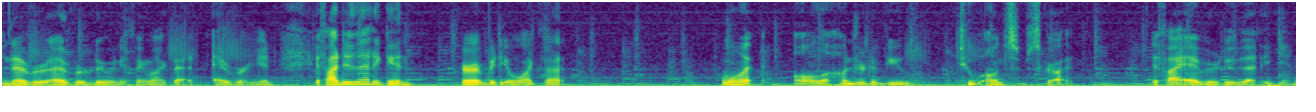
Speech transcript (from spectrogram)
never ever do anything like that ever again. If I do that again, or a video like that, I want all a hundred of you to unsubscribe. If I ever do that again,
